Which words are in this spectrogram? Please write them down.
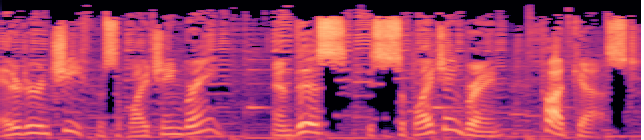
editor in chief of Supply Chain Brain, and this is the Supply Chain Brain podcast.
